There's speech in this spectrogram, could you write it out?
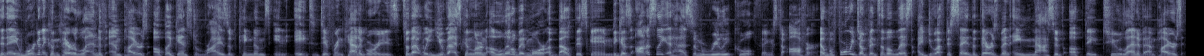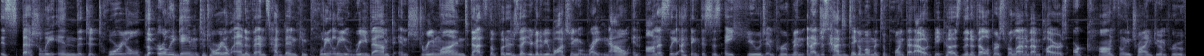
today we're going to compare land of empires up against rise of kingdoms in eight different categories so that way you guys can learn a little bit more about this game because honestly it has some really cool things to offer. Now before we jump into the list I do have to say that there has been a massive update to land of empires especially in the tutorial. The early game tutorial and events have been completely revamped and streamlined. That's the footage that you're going to be watching right now and honestly I think this is a huge improvement and I just had to take a moment to point that out because the developers for land of empires are constantly trying to improve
